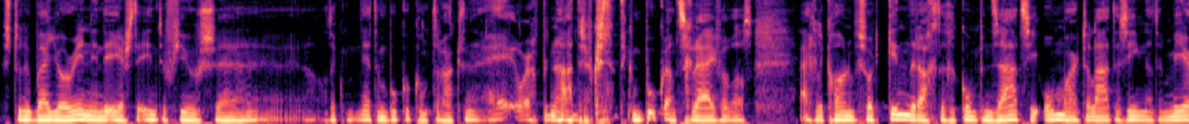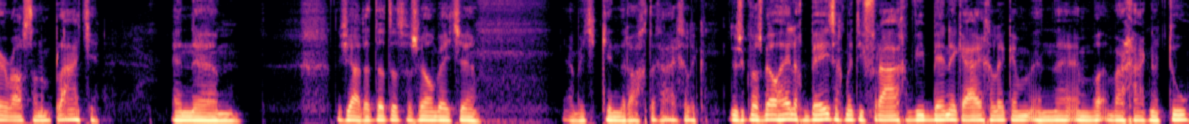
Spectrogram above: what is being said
Dus toen ik bij Jorin in de eerste interviews eh, had ik net een boekencontract. En heel erg benadrukt dat ik een boek aan het schrijven was. Eigenlijk gewoon een soort kinderachtige compensatie om maar te laten zien dat er meer was dan een plaatje. En ehm, dus ja, dat, dat, dat was wel een beetje, ja, een beetje kinderachtig eigenlijk. Dus ik was wel heel erg bezig met die vraag: wie ben ik eigenlijk en, en, eh, en wa- waar ga ik naartoe?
